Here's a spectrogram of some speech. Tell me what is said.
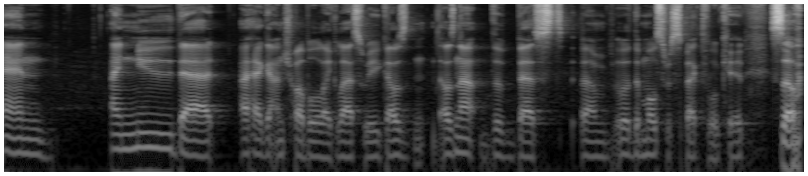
and I knew that I had gotten trouble like last week. I was I was not the best um, or the most respectful kid, so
